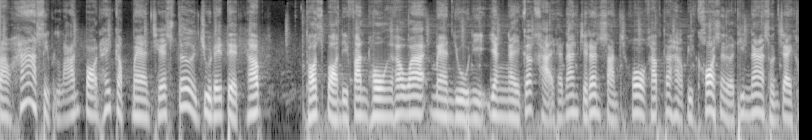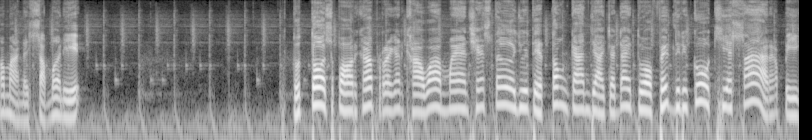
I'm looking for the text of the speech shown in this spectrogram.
ราวๆ 50 ล้านปอนด์ให้กับแมนเชสเตอร์ยูไนเต็ดครับทอสปอร์ตดีฟันธงนะครับว่าแมนยูนี่ยังไงก็ขายทางด้านเจดันซานโชครับ ถ้าหากมีข้อเสนอที่น่าสนใจเข้ามาในซัมเมอร์นี้ ตุตโตสปอร์ตครับ รายงานข่าวว่าแมนเชสเตอร์ยูไนเต็ดต้องการอยากจะได้ตัวเฟเดริโกเคียซ่านะครับปีก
